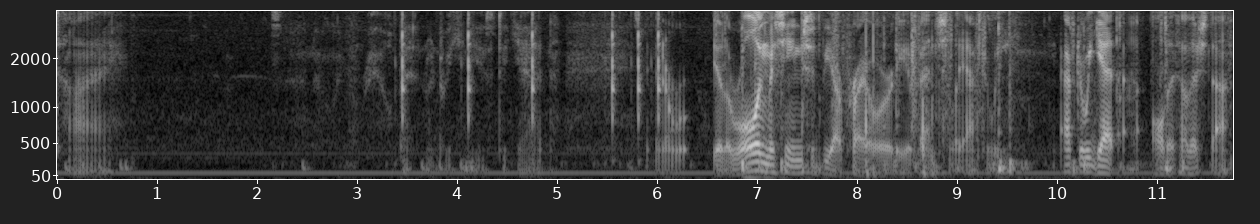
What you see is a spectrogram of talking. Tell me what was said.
Tie. Rail bed, which we can use to get. And a ro- Rolling machine should be our priority eventually after we after we get all this other stuff.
